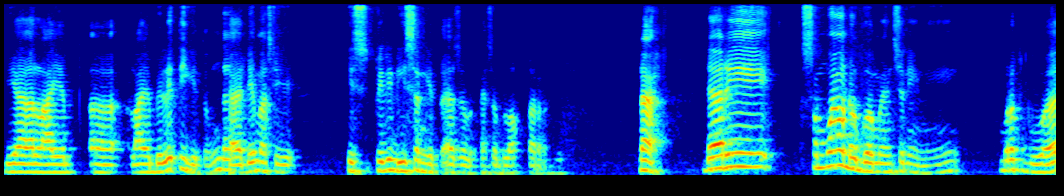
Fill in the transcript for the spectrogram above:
dia li- eh, liability gitu. Enggak, dia masih he's pretty decent gitu as a, as a blocker. Gitu. Nah, dari semua yang udah gue mention ini, menurut gue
